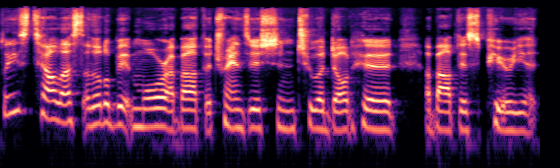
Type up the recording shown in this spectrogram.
Please tell us a little bit more about the transition to adulthood, about this period.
